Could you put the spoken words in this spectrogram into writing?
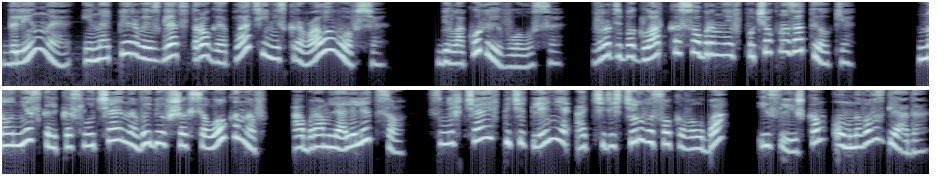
длинное и на первый взгляд строгое платье не скрывала вовсе. Белокурые волосы, вроде бы гладко собранные в пучок на затылке. Но несколько случайно выбившихся локонов обрамляли лицо, смягчая впечатление от чересчур высокого лба и слишком умного взгляда.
